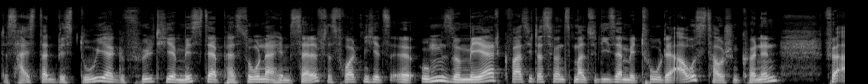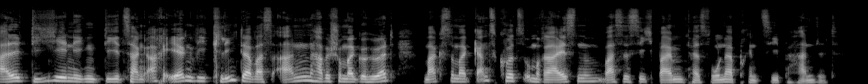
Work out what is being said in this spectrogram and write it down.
Das heißt, dann bist du ja gefühlt hier Mr. Persona himself. Das freut mich jetzt äh, umso mehr, quasi, dass wir uns mal zu dieser Methode austauschen können. Für all diejenigen, die jetzt sagen, ach, irgendwie klingt da was an, habe ich schon mal gehört. Magst du mal ganz kurz umreißen, was es sich beim Persona-Prinzip handelt?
